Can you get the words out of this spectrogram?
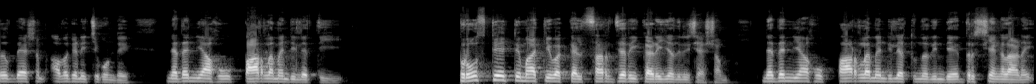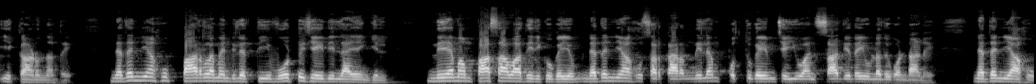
നിർദ്ദേശം അവഗണിച്ചുകൊണ്ട് നെതന്യാഹു പാർലമെന്റിലെത്തി. പ്രോസ്റ്റേറ്റ് മാറ്റിവെക്കൽ സർജറി കഴിഞ്ഞതിനു ശേഷം നെതന്യാഹു പാർലമെന്റിലെത്തുന്നതിന്റെ ദൃശ്യങ്ങളാണ് ഈ കാണുന്നത്. നെതന്യാഹു പാർലമെന്റിലെത്തി വോട്ട് ചെയ്തില്ല എങ്കിൽ നിയമം പാസാവാതിരിക്കുകയും നെതന്യാഹു സർക്കാർ നിലം പൊത്തുകയും ചെയ്യുവാൻ സാധ്യതയുള്ളതുകൊണ്ടാണ്. നെതന്യാഹു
